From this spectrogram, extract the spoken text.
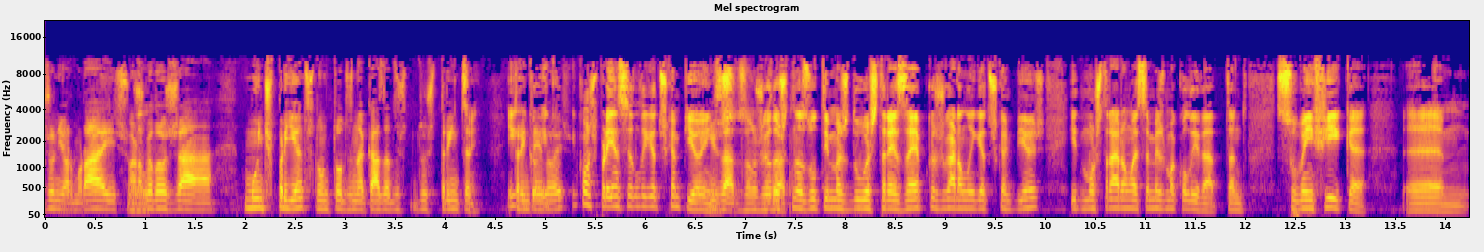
Júnior Moraes, Marlos. jogadores já muito experientes, estão todos na casa dos, dos 30, e, 32. E, e, com experiência de Liga dos Campeões. Exato, São jogadores exato. que nas últimas duas, três épocas jogaram Liga dos Campeões e demonstraram essa mesma qualidade. Portanto, se o Benfica um,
